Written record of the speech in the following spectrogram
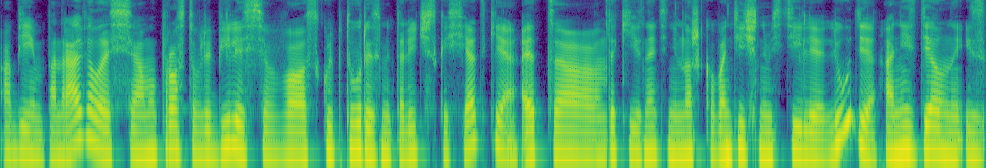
обеим понравилась, мы просто влюбились в скульптуры из металлической сетки. Это такие, знаете, немножко в античном стиле люди. Они сделаны из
